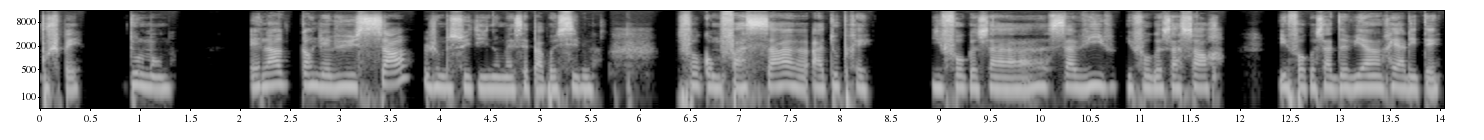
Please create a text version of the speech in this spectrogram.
bouche bée. Tout le monde. Et là, quand j'ai vu ça, je me suis dit non mais c'est pas possible. Faut qu'on fasse ça euh, à tout près. Il faut que ça ça vive, il faut que ça sorte, il faut que ça devienne réalité.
